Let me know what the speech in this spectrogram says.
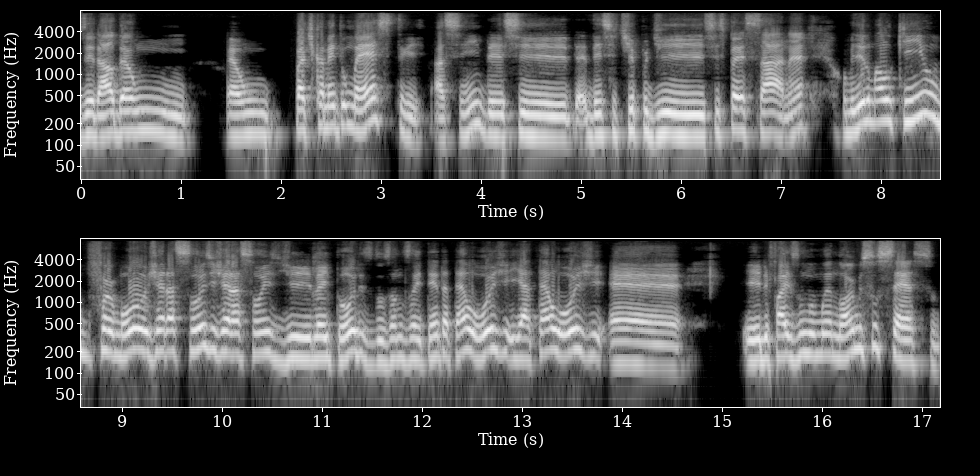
Ziraldo é um é um praticamente um mestre assim desse desse tipo de se expressar, né? O Menino Maluquinho formou gerações e gerações de leitores dos anos 80 até hoje e até hoje é, ele faz um enorme sucesso.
